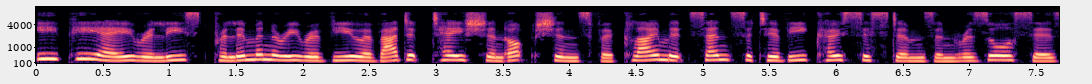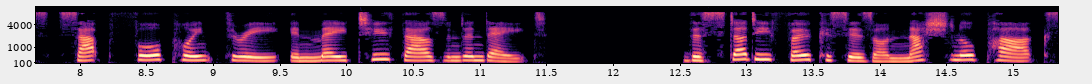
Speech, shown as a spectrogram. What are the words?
EPA released preliminary review of adaptation options for climate-sensitive ecosystems and resources SAP 4.3 in May 2008. The study focuses on national parks,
